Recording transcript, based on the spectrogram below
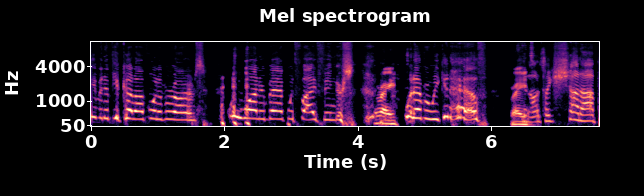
Even if you cut off one of her arms, we want her back with five fingers, Right, whatever we can have. right. You know, it's like, shut up.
